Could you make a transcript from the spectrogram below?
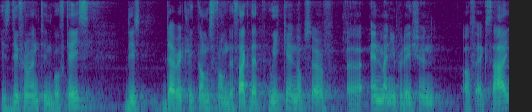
is different in both cases. This directly comes from the fact that we can observe uh, n manipulation of xi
